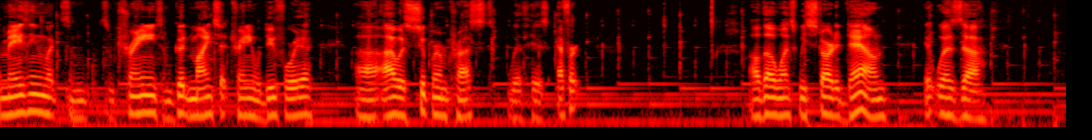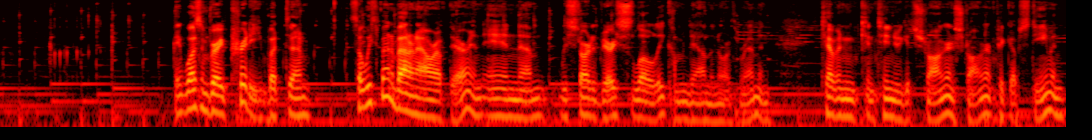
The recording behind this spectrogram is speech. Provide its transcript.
it's amazing what some some training, some good mindset training will do for you. Uh, I was super impressed with his effort Although once we started down, it was uh, it wasn't very pretty. But um, so we spent about an hour up there, and and um, we started very slowly coming down the North Rim, and Kevin continued to get stronger and stronger and pick up steam, and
